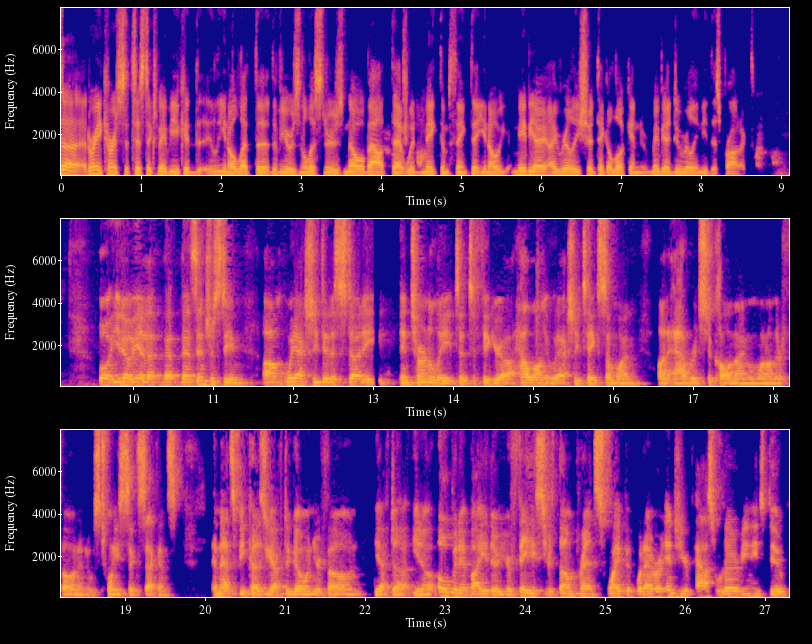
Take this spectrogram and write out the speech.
uh, any current statistics maybe you could you know let the, the viewers and the listeners know about that would make them think that you know maybe I, I really should take a look and maybe i do really need this product Well, you know, yeah, that, that, that's interesting. Um, we actually did a study internally to, to figure out how long it would actually take someone on average to call 911 on their phone, and it was 26 seconds. And that's because you have to go on your phone, you have to, you know, open it by either your face, your thumbprint, swipe it, whatever, enter your password, whatever you need to do,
